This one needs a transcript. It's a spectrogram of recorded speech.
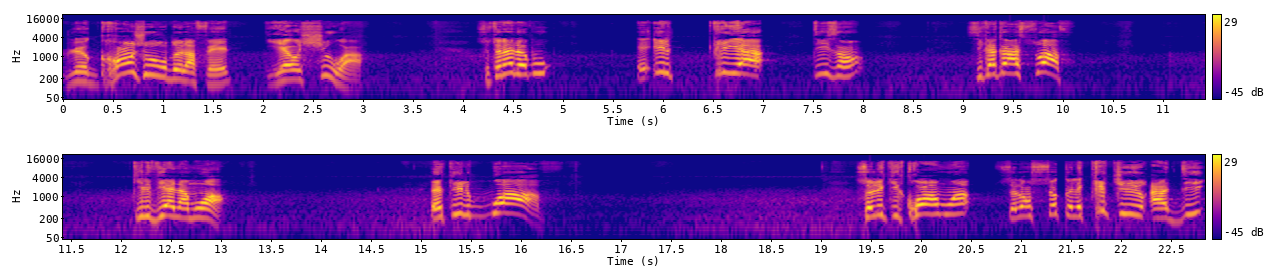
le grand jour de la fête, Yeshua se tenait debout et il cria, disant, si quelqu'un a soif, qu'il vienne à moi et qu'il boive. Celui qui croit en moi, selon ce que l'Écriture a dit,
